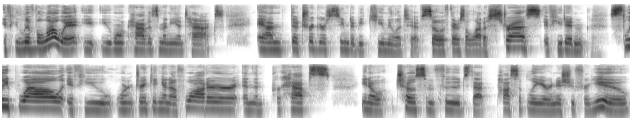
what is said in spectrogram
if you live below it, you, you won't have as many attacks. And the triggers seem to be cumulative. So if there's a lot of stress, if you didn't okay. sleep well, if you weren't drinking enough water, and then perhaps you know chose some foods that possibly are an issue for you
